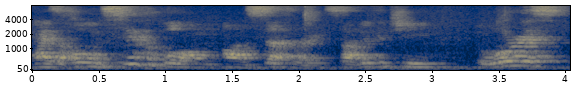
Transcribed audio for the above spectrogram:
has a whole encyclical on, on suffering, Salvifici Doloris.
